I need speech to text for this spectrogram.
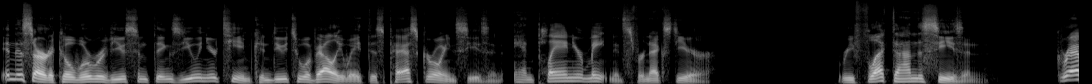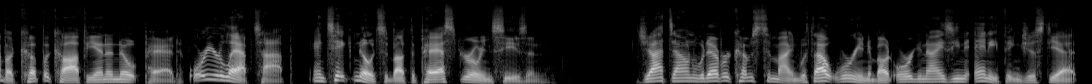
In this article, we'll review some things you and your team can do to evaluate this past growing season and plan your maintenance for next year. Reflect on the season. Grab a cup of coffee and a notepad or your laptop and take notes about the past growing season. Jot down whatever comes to mind without worrying about organizing anything just yet.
